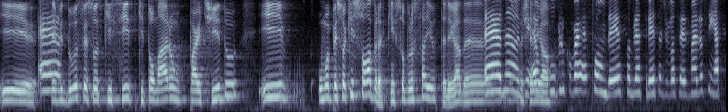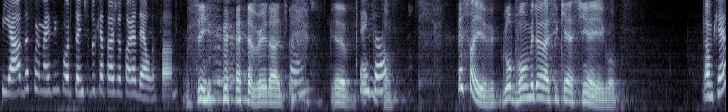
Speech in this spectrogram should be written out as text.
E é... teve duas pessoas que se que tomaram partido e uma pessoa que sobra. Quem sobrou saiu, tá ligado? É, é não, é, o público vai responder sobre a treta de vocês, mas assim, a piada foi mais importante do que a trajetória dela, sabe? Sim, é verdade. Então, é, então... então. É isso aí, Globo. Vamos melhorar esse casting aí, Globo. Vamos o quê?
